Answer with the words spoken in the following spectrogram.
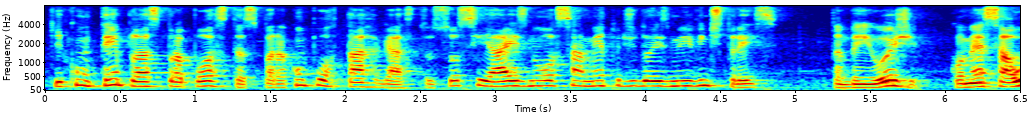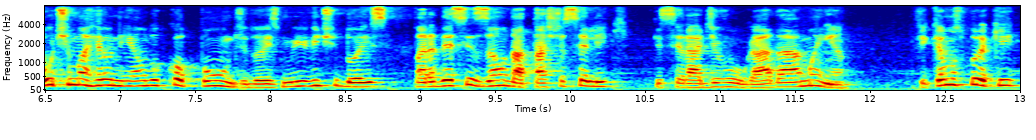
que contempla as propostas para comportar gastos sociais no orçamento de 2023. Também hoje, começa a última reunião do Copom de 2022 para a decisão da taxa Selic, que será divulgada amanhã. Ficamos por aqui.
